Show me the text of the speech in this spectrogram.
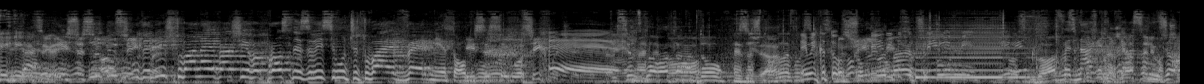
И се Да споделиш, това не е вашия въпрос, независимо, че това е верният И отговор. се съгласихме, че... Ти си с главата надолу. Е, защо да го... Еми като Филипи, Веднага ти казвам, защо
